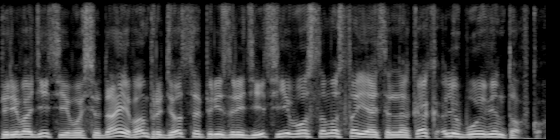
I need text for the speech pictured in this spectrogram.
Переводите его сюда, и вам придется перезарядить его самостоятельно, как любую винтовку.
